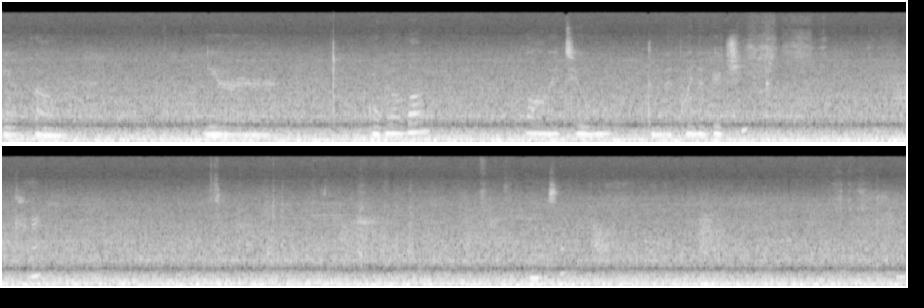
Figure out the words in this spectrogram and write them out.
jawbone. from your orbital bone all the way to the midpoint of your cheek. Okay. Other side. Okay.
